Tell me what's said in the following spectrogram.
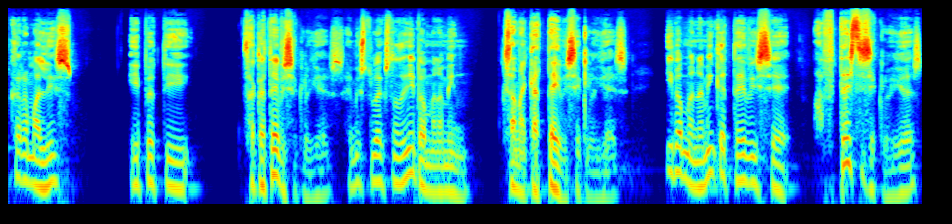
Καραμαλής είπε ότι θα κατέβεις σε εκλογές. Εμείς τουλάχιστον δεν είπαμε να μην ξανακατέβει σε εκλογές. Είπαμε να μην κατέβει σε αυτές τις εκλογές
